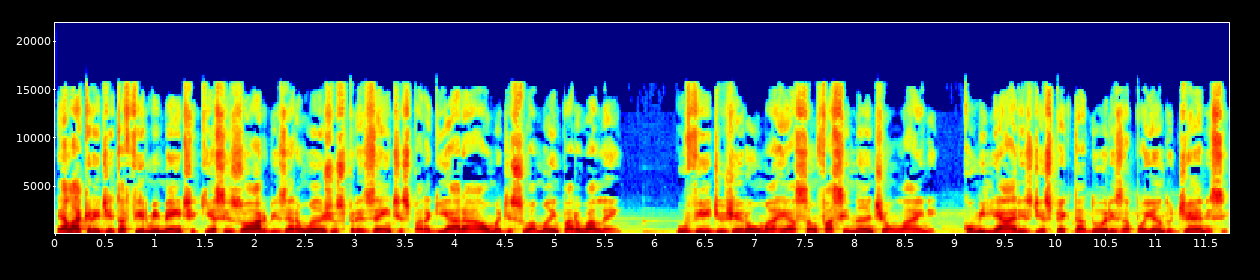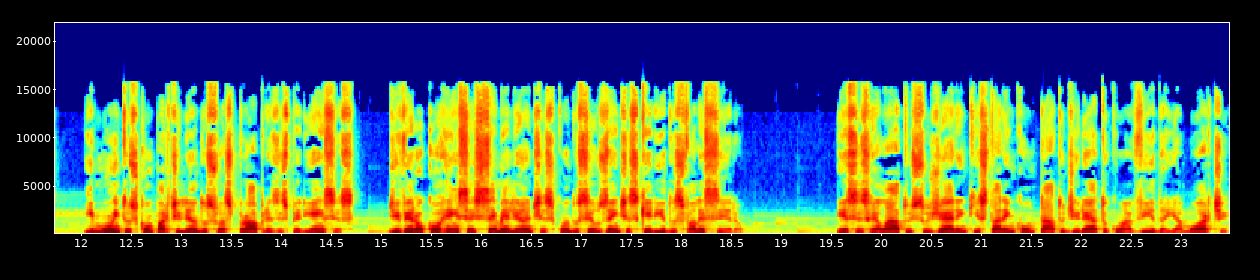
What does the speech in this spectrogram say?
Ela acredita firmemente que esses orbes eram anjos presentes para guiar a alma de sua mãe para o além. O vídeo gerou uma reação fascinante online, com milhares de espectadores apoiando Janice e muitos compartilhando suas próprias experiências de ver ocorrências semelhantes quando seus entes queridos faleceram. Esses relatos sugerem que estar em contato direto com a vida e a morte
